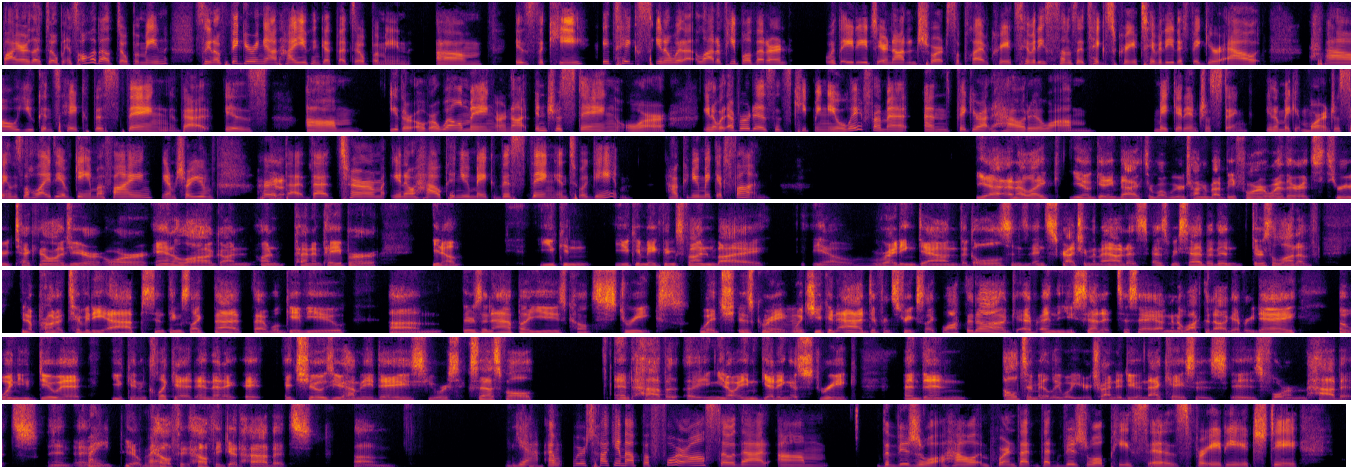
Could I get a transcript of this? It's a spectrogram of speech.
fire that dopamine. It's all about dopamine. So, you know, figuring out how you can get that dopamine um, is the key. It takes, you know, with a lot of people that are with ADHD are not in short supply of creativity. Sometimes it takes creativity to figure out how you can take this thing that is um, either overwhelming or not interesting or you know whatever it is that's keeping you away from it and figure out how to um, make it interesting you know make it more interesting there's the whole idea of gamifying i'm sure you've heard yeah. that that term you know how can you make this thing into a game how can you make it fun? Yeah and i like you know getting back to what we were talking about before whether it's through technology or or analog on on pen and paper you know you can you can make things fun by you know writing down the goals and, and scratching them out as as we said but then there's a lot of you know productivity apps and things like that that will give you um, there's an app I use called Streaks, which is great, mm-hmm. which you can add different streaks like walk the dog, and then you set it to say, I'm going to walk the dog every day. But when you do it, you can click it, and then it, it, it shows you how many days you were successful and have a, a, you know, in getting a streak. And then ultimately what you're trying to do in that case is is form habits and and right, you know right. healthy healthy good habits um yeah and we were talking about before also that um the visual how important that that visual piece is for ADHD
